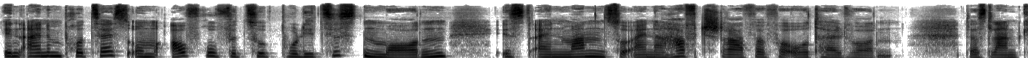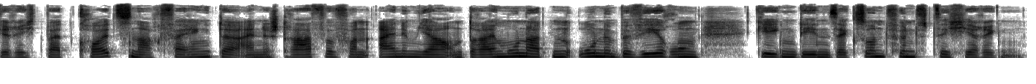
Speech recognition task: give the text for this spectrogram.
In einem Prozess um Aufrufe zu Polizistenmorden ist ein Mann zu einer Haftstrafe verurteilt worden. Das Landgericht Bad Kreuznach verhängte eine Strafe von einem Jahr und drei Monaten ohne Bewährung gegen den 56-Jährigen.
